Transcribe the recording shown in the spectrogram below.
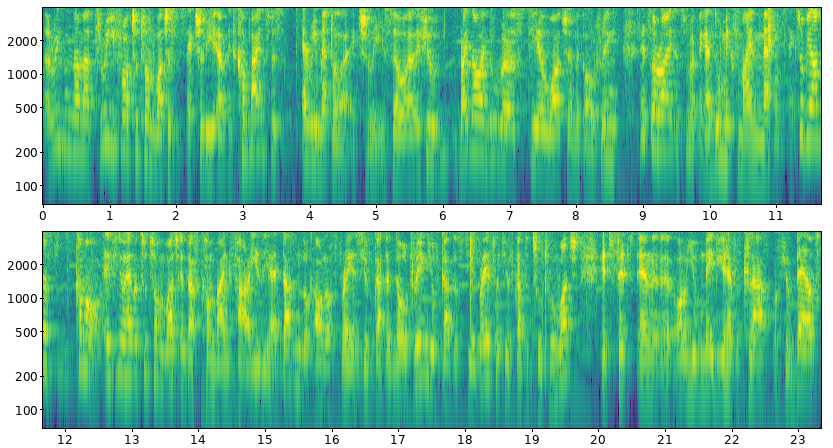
A reason number three for two-tone watches is actually um, it combines with every metal actually. So uh, if you, right now I do wear a steel watch and a gold ring. It's alright, it's working. I do mix my metals. Actually, to be honest, come on, if you have a two-tone watch, it does combine far easier. It doesn't look out of place. You've got a gold ring, you've got a steel bracelet, you've got a two-tone watch. It fits in, uh, or you maybe you have a clasp of your belt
